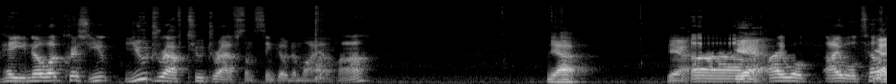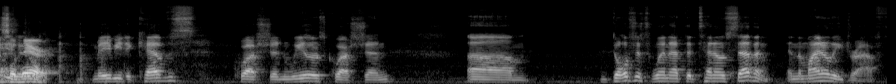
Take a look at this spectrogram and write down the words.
Hey, you know what, Chris? You you draft two drafts on Cinco de Mayo, huh? Yeah. Yeah. Uh, yeah. I will I will tell yeah, you so there. maybe to Kev's question, Wheeler's question. Um, Dulcich win at the 1007 in the minor league draft.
